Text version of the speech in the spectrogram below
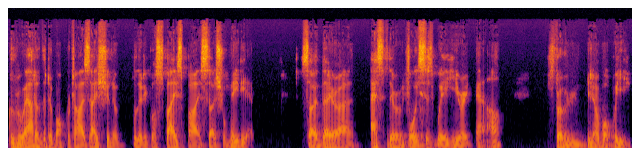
grew out of the democratization of political space by social media. So there are as there are voices we're hearing now from you know what we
